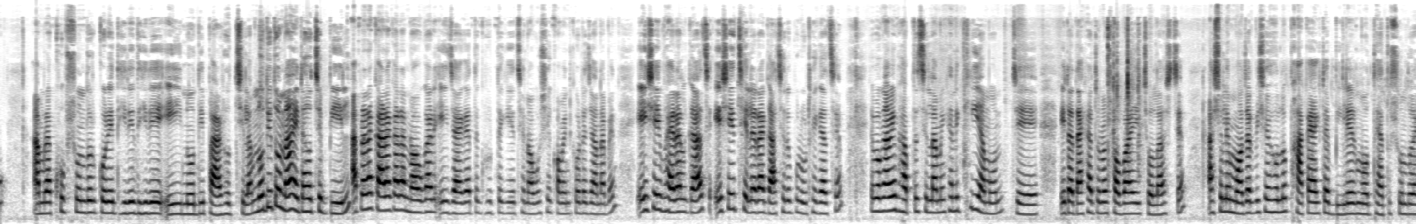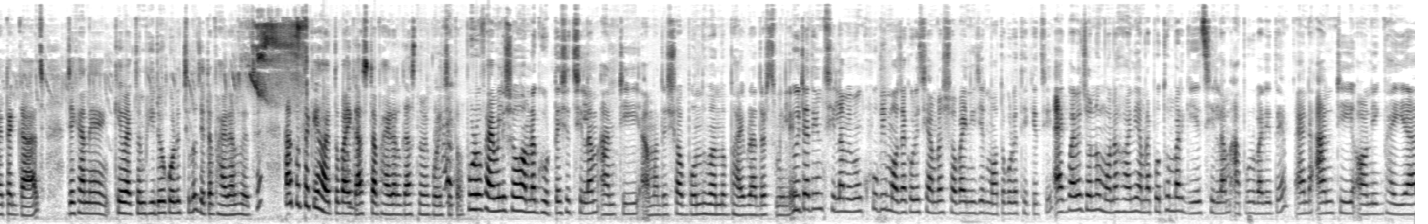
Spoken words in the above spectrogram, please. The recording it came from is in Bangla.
আমরা খুব সুন্দর করে ধীরে ধীরে এই নদী পার হচ্ছিলাম। নদী তো না, এটা হচ্ছে বিল। আপনারা কারা কারা নওগাঁর এই জায়গাতে ঘুরতে গিয়েছেন অবশ্যই কমেন্ট করে জানাবেন। এই সেই ভাইরাল গাছ এসেই ছেলেরা গাছের উপর উঠে গেছে। এবং আমি ভাবতেছিলাম, এখানে কি এমন যে এটা দেখার জন্য সবাই চলে আসছে। আসলে মজার বিষয় হলো ফাঁকা একটা বিলের মধ্যে এত সুন্দর একটা গাছ, যেখানে কেউ একজন ভিডিও করেছিল যেটা ভাইরাল হয়েছে। তারপর থেকে হয়তো বা এই গাছটা ভাইরাল গাছ নামে পরিচিত। পুরো ফ্যামিলি সহ আমরা ঘুরতে এসেছিলাম আন্টি আমাদের সব বন্ধু বান্ধব ভাই ব্রাদার্স মিলে। দুইটা দিন ছিলাম এবং খুবই মজা করেছি, আমরা সবাই নিজের মতো করে থেকেছি। একবারের জন্য মনে হয়নি, আমরা প্রথমবার গিয়েছিলাম আপুর বাড়িতে। অ্যান্ড আন্টি অনিক ভাইয়া,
